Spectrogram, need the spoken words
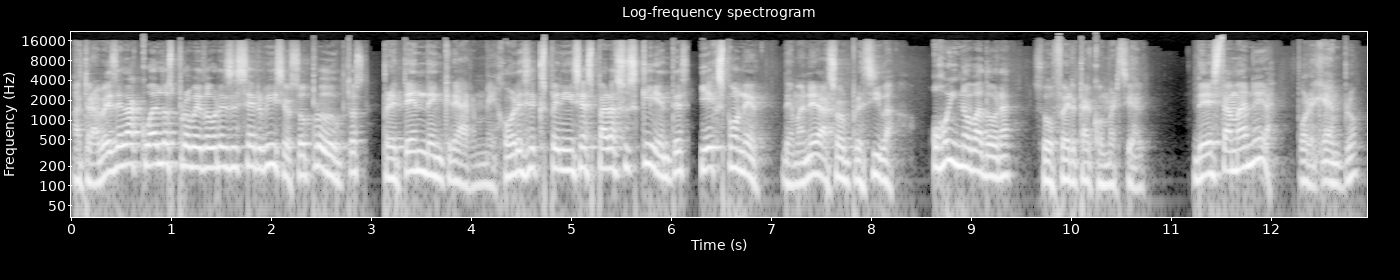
a través de la cual los proveedores de servicios o productos pretenden crear mejores experiencias para sus clientes y exponer de manera sorpresiva o innovadora su oferta comercial. De esta manera, por ejemplo,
